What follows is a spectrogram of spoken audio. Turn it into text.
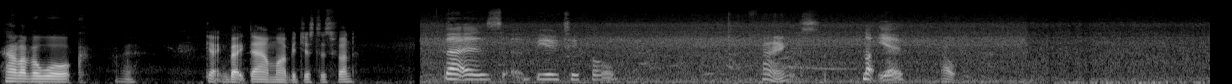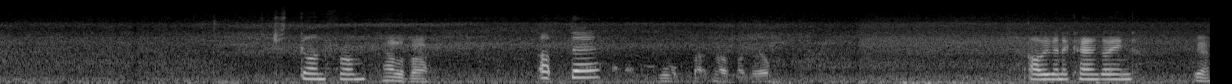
Hell of a walk. Uh, getting back down might be just as fun. That is beautiful. Thanks. Not you. Oh. Just gone from Hell of a up there. walk back up, I feel. Are we gonna carry on going? Yeah.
